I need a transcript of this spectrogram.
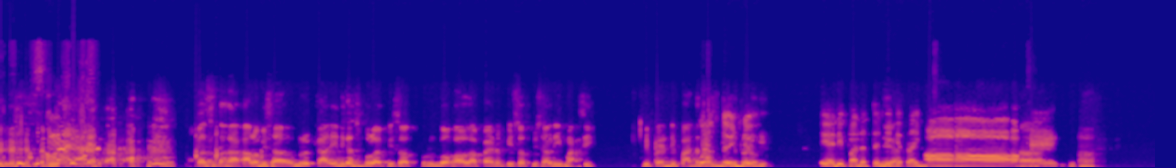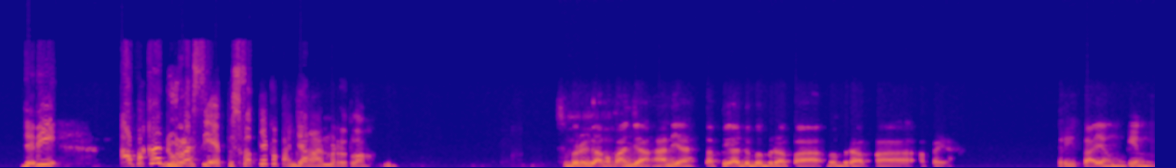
Setengah ya? Pas setengah. Kalau bisa ini kan 10 episode. Menurut gua kalau 8 episode bisa 5 sih. Dipend Gua dipadatin dikit setuju. lagi. Iya dipadatin Iya. dikit lagi. Oh, oke. ah. Jadi, apakah durasi episodenya kepanjangan menurut lo? Sebenarnya nggak kepanjangan ya, tapi ada beberapa beberapa apa ya cerita yang mungkin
